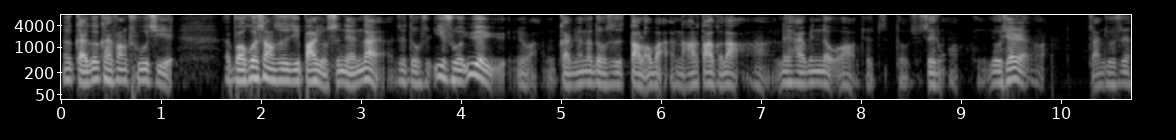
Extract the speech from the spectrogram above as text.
那改革开放初期，包括上世纪八九十年代，这都是一说粤语，对吧？感觉那都是大老板拿着大哥大啊，雷海 window 啊，这都是这种啊，有钱人啊，咱就是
